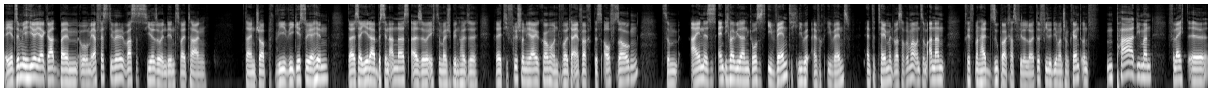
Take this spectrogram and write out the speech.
Äh, jetzt sind wir hier ja gerade beim OMR-Festival. Was ist hier so in den zwei Tagen dein Job? Wie, wie gehst du hier hin? Da ist ja jeder ein bisschen anders. Also ich zum Beispiel bin heute relativ früh schon hierher gekommen und wollte einfach das aufsaugen. Zum einen ist es endlich mal wieder ein großes Event. Ich liebe einfach Events, Entertainment, was auch immer. Und zum anderen trifft man halt super krass viele Leute, viele, die man schon kennt und ein paar, die man vielleicht äh,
